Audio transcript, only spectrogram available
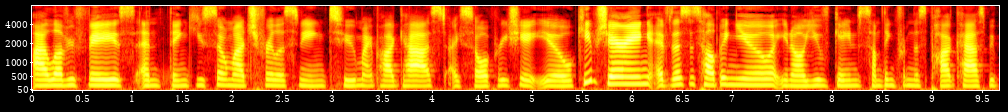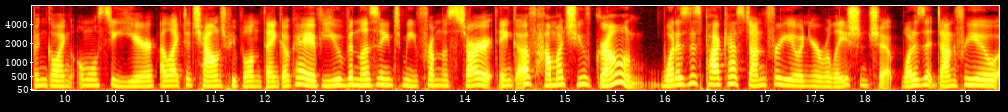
I love your face, and thank you so much for listening to my podcast. I so appreciate you keep sharing if this is helping you. You know, you've gained something from this podcast. We've been going almost a year. I like to challenge people and think, okay, if you've been listening to me from the start, think of how much you've grown. What has this podcast done for you in your relationship? What has it done for you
